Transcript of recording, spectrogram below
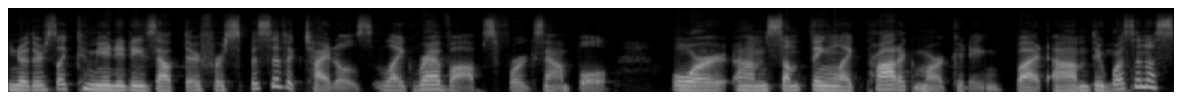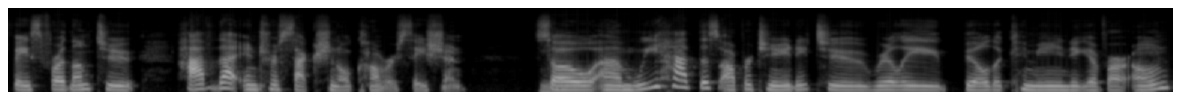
You know, there's like communities out there for specific titles, like RevOps, for example mm, or um, something like product marketing, but um, there mm, wasn't a space for them to have that intersectional conversation. mm, So um, we had this opportunity to really build a community of our own,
